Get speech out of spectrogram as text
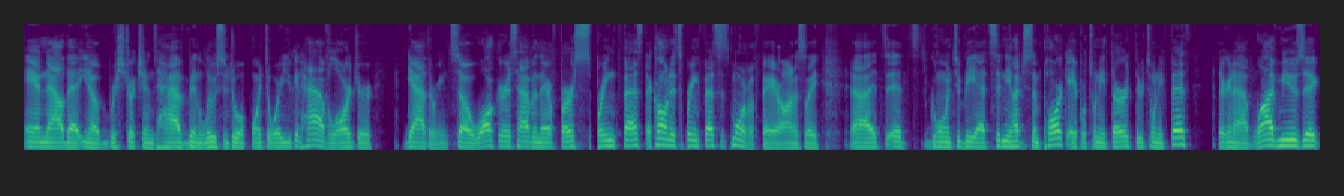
And now that, you know, restrictions have been loosened to a point to where you can have larger gatherings. So Walker is having their first Spring Fest. They're calling it Spring Fest. It's more of a fair, honestly. Uh, it's it's going to be at Sydney Hutchinson Park, April 23rd through 25th. They're gonna have live music,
